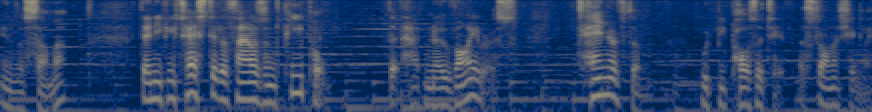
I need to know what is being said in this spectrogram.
in the summer, then if you tested a thousand people that had no virus, 10 of them would be positive, astonishingly.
